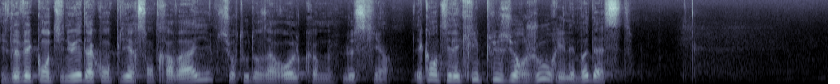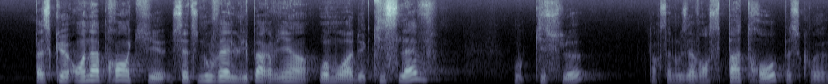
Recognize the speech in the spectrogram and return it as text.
Il devait continuer d'accomplir son travail, surtout dans un rôle comme le sien. Et quand il écrit plusieurs jours, il est modeste. Parce qu'on apprend que cette nouvelle lui parvient au mois de Kislev, ou Kisle. Alors ça ne nous avance pas trop, parce que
